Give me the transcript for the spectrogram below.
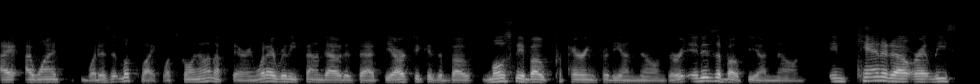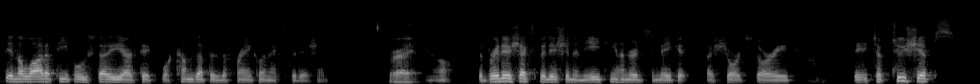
I, I wanted, what does it look like? What's going on up there? And what I really found out is that the Arctic is about mostly about preparing for the unknowns, or it is about the unknown. In Canada, or at least in a lot of people who study the Arctic, what comes up is the Franklin expedition. Right. You know, the British expedition in the 1800s, to make it a short story, they took two ships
